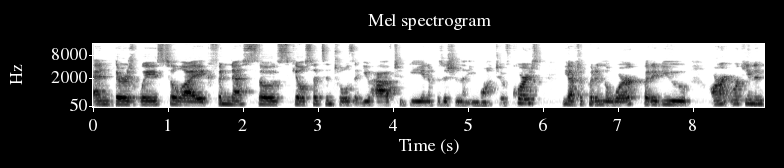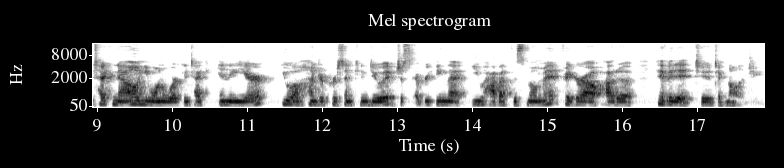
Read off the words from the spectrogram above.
And there's ways to like finesse those skill sets and tools that you have to be in a position that you want to. Of course, you have to put in the work, but if you aren't working in tech now and you want to work in tech in a year, you 100% can do it. Just everything that you have at this moment, figure out how to pivot it to technology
